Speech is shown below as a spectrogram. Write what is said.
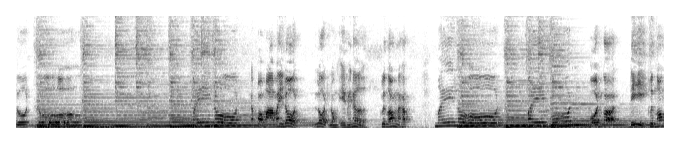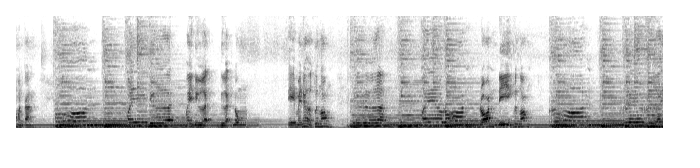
โดดโดดไม่โลดแล้วพอมาไม่โลด โลดลง A minor ครึ่งห้องนะครับ ไม่โลด ไม่พ้นพ้นก็ดีครึ่งห้องเหมือนกันพ้นไม่เดือด ไม่เดือด เดือดลง A minor ครึ่งห้อง เดือด ไม่ร้อน ร้อนดีครึ่งห้อง ร้อนเรื่อยเรื่อย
